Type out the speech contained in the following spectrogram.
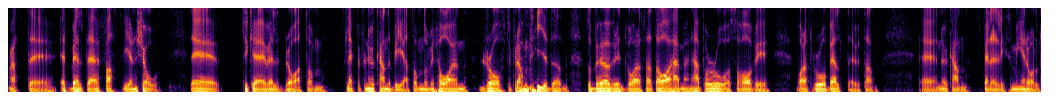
att ett bälte är fast vid en show, det tycker jag är väldigt bra att de släpper, för nu kan det bli att om de vill ha en draft i framtiden så behöver det inte vara så att ah, här, men här på Raw så har vi vårt Raw-bälte, utan eh, nu kan spelar det liksom ingen roll.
